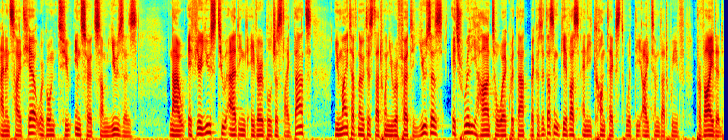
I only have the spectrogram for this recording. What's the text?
and inside here, we're going to insert some users. Now, if you're used to adding a variable just like that, you might have noticed that when you refer to users, it's really hard to work with that because it doesn't give us any context with the item that we've provided.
